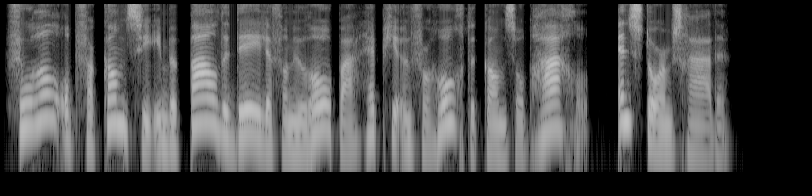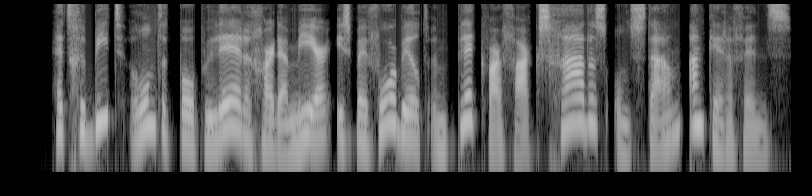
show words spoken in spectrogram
Vooral op vakantie in bepaalde delen van Europa heb je een verhoogde kans op hagel en stormschade. Het gebied rond het populaire Gardameer is bijvoorbeeld een plek waar vaak schades ontstaan aan caravans.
